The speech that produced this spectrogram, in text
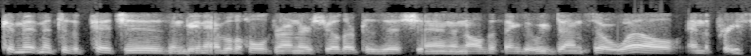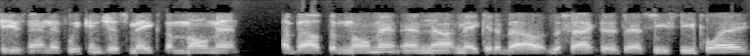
commitment to the pitches and being able to hold runners, field our position, and all the things that we've done so well in the preseason. If we can just make the moment about the moment and not make it about the fact that it's SEC play,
